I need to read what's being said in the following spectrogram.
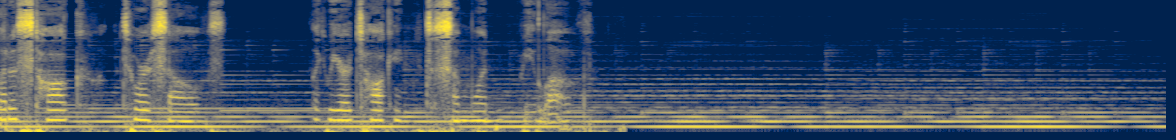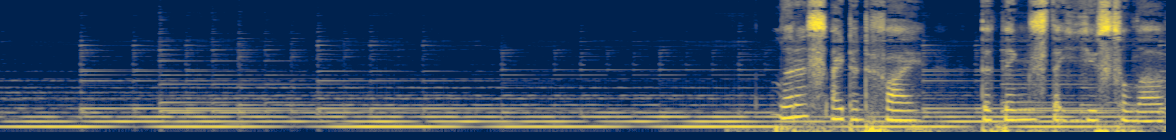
Let us talk to ourselves like we are talking to someone we love. Let us identify the things that you used to love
